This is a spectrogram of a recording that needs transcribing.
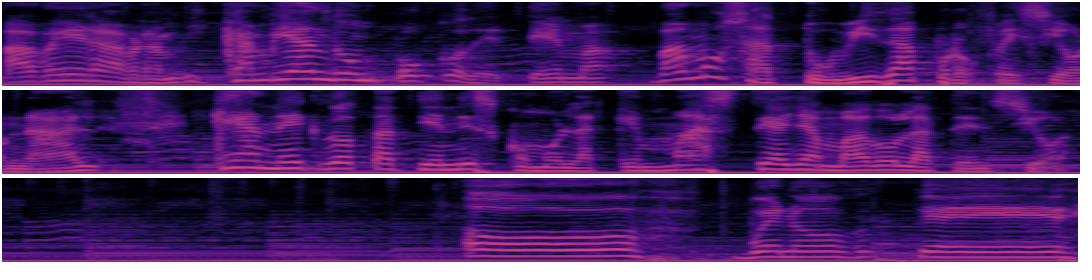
a ver, Abraham, y cambiando un poco de tema, vamos a tu vida profesional. ¿Qué anécdota tienes como la que más te ha llamado la atención? Oh, bueno, eh,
